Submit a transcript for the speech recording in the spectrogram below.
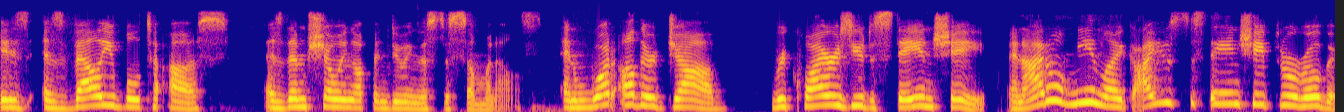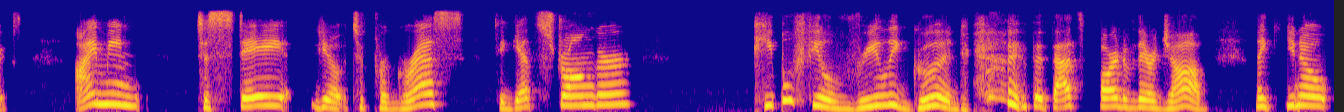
is as valuable to us as them showing up and doing this to someone else. And what other job requires you to stay in shape? And I don't mean like I used to stay in shape through aerobics. I mean to stay, you know, to progress, to get stronger. People feel really good that that's part of their job. Like, you know,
